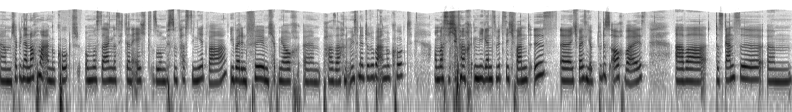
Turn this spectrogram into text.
ähm, ich habe ihn dann nochmal angeguckt und muss sagen, dass ich dann echt so ein bisschen fasziniert war über den Film. Ich habe mir auch ähm, ein paar Sachen im Internet darüber angeguckt. Und was ich auch irgendwie ganz witzig fand, ist, äh, ich weiß nicht, ob du das auch weißt, aber das ganze ähm,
